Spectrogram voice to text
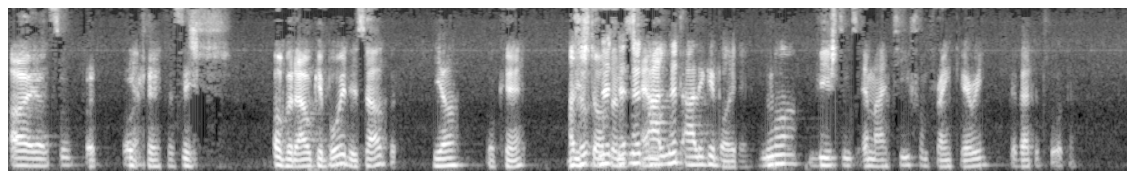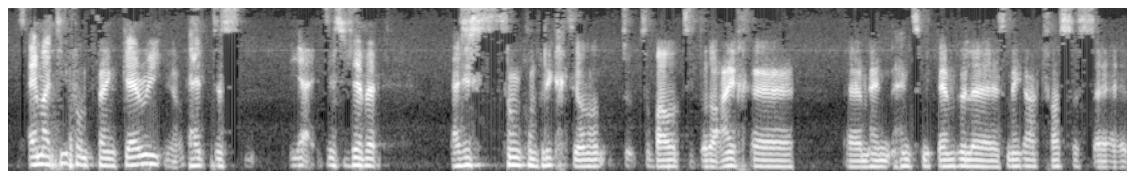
Ah, ja, super. Okay. Das ist, Aber auch Gebäude selber. ja. Okay. Also nicht, nicht, nicht, alle, nicht alle Gebäude. Nur Wie ist denn das MIT von Frank Gehry bewertet worden? das MIT von Frank Gehry Ja. hat das, ja, das ist eben, das ist so ein Konflikt oder, zu, zur Bauzeit. Oder eigentlich äh, ähm, haben, haben sie mit dem wollen ein mega krasses, äh,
